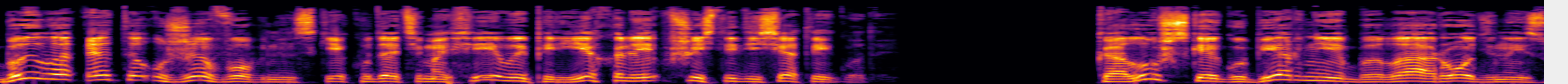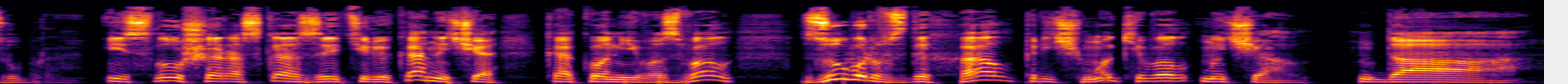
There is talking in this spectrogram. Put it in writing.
Было это уже в Обнинске, куда Тимофеевы переехали в 60-е годы. Калужская губерния была родиной Зубра, и, слушая рассказы Тюрюканыча, как он его звал, Зубр вздыхал, причмокивал, мычал. Да,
